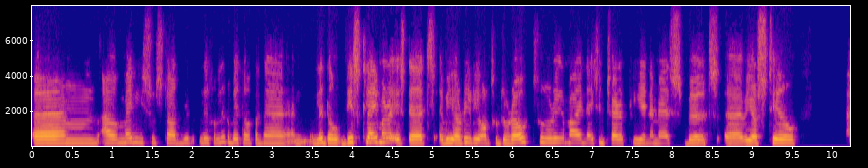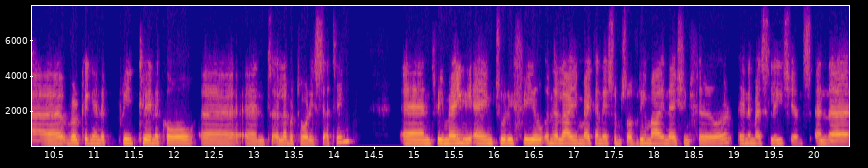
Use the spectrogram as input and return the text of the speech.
Um, I maybe should start with, a little bit of a uh, little disclaimer is that we are really onto the road to remyelination therapy in MS, but uh, we are still uh, working in a preclinical and laboratory setting. And we mainly aim to reveal underlying mechanisms of remyelination failure in MS lesions. And uh,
